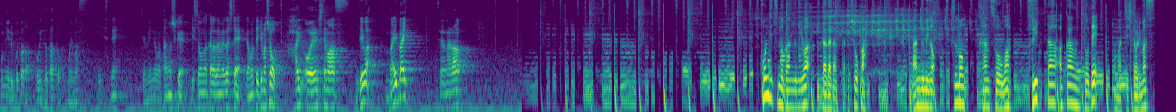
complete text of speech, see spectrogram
を見ることがポイントだと思います。いいですね。じゃあみんなも楽しく理想の体を目指して頑張っていきましょはい応援してます。うではバイバイ。さよなら本日の番組はいかがだったでしょうか？番組の質問、感想は Twitter アカウントでお待ちしております。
